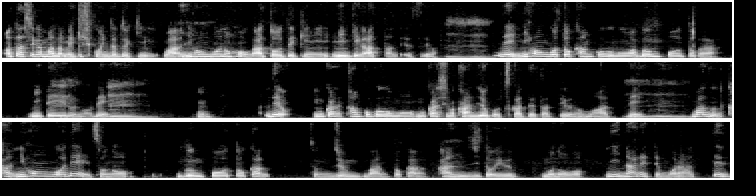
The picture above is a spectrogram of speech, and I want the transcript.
私がまだメキシコにいた時は日本語の方が圧倒的に人気があったんですよ。うんで日本語と韓国語は文法とか似ているのでうんう、んで昔韓国語も昔は漢字よく使ってたっていうのもあって、うんうんまずか日本語でその文法とかその順番とか漢字というものに慣れてもらって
